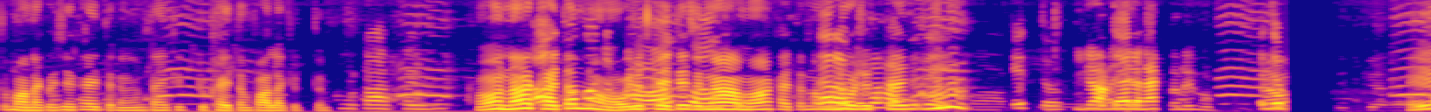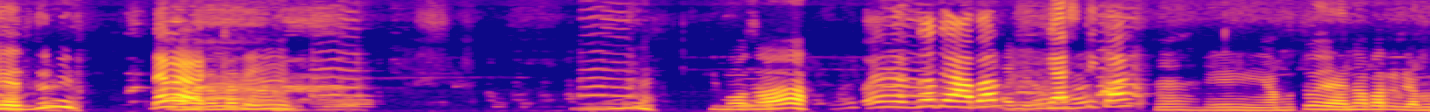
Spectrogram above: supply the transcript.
তো মানা করছে খাইতে না তাই একটু খাইতাম পালা করতাম ও না খাইতাম না ওষুধ খাইতেছি। না মা খাইতাম না মানে ওষুধ খাই। এই কি মজা। যদি আবার গ্যাস্ট্রিক হয়? হ্যাঁ এই আমি তো এখন আবার আমি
